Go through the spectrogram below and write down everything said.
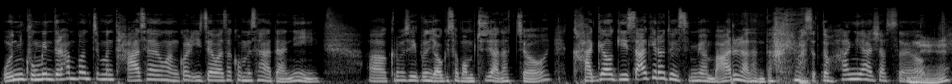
온 국민들 한 번쯤은 다 사용한 걸 이제 와서 검사하다니. 아, 그러면서 이분은 여기서 멈추지 않았죠. 가격이 싸기라도 했으면 말을 안 한다. 이러면서 또 항의하셨어요. 네.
